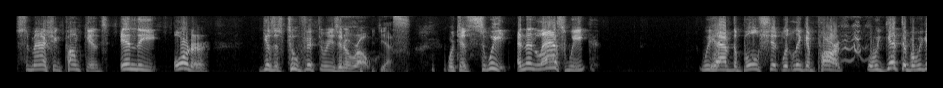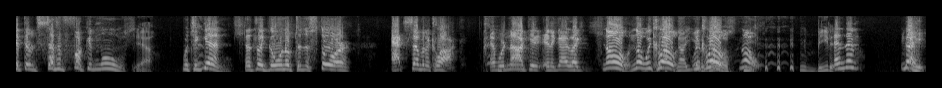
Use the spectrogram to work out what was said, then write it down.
Smashing Pumpkins in the order gives us two victories in a row, Yes. which is sweet. And then last week, we have the bullshit with Linkin Park where we get there, but we get there in seven fucking moves. Yeah. Which again, that's like going up to the store at seven o'clock, and we're knocking, and the guy's like, "No, no, we close. No, we gotta close. go." No." Beat it. and then, right,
